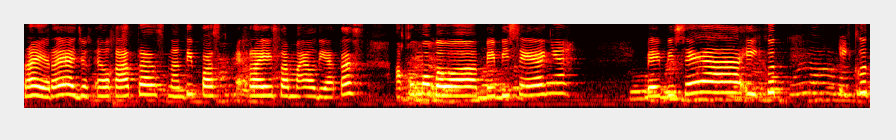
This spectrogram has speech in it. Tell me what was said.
Rai, Rai ajak El ke atas. Nanti pas Rai sama El di atas, aku mau bawa baby Sea-nya. Baby Sea ikut ikut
